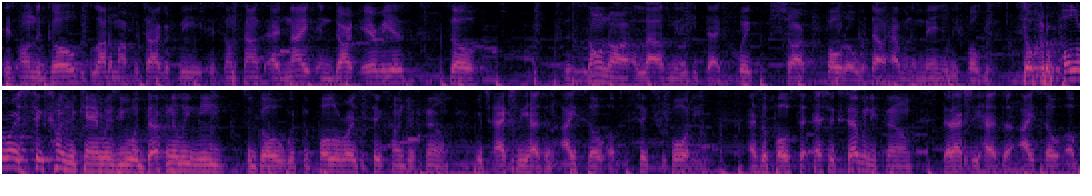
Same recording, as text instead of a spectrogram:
is on the go. A lot of my photography is sometimes at night in dark areas. So the sonar allows me to get that quick, sharp photo without having to manually focus. So for the Polaroid 600 cameras, you will definitely need to go with the Polaroid 600 film, which actually has an ISO of 640, as opposed to SX70 film that actually has an ISO of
